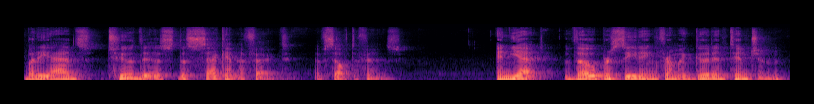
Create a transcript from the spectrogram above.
But he adds to this the second effect of self defense. And yet, though proceeding from a good intention,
